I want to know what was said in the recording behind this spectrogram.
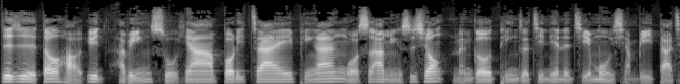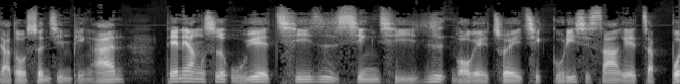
日日都好运，阿明属下玻璃斋平安。我是阿明师兄，能够听着今天的节目，想必大家都顺心平安。天亮是五月七日星期日，我给吹起，古历是三月十八，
